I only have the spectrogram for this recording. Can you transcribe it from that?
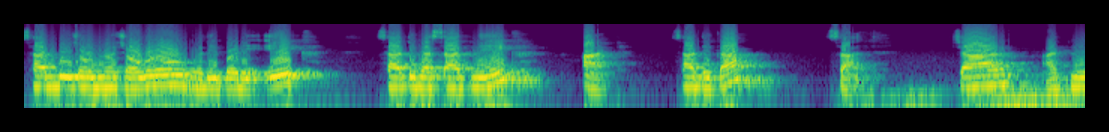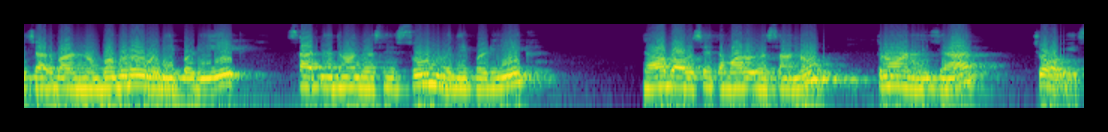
સાત દુ ચૌદ નો ચોગડો, વધી પડી એક. સાત એકા સાત ને એક, આઠ. સાત એકા સાત. ચાર આઠ ને ચાર બાર નો બગડો, વધી પડી એક. સાત ને ત્રણ દસ ને સોળ વધી પડી એક. જવાબ આવશે તમારો રસાનો ત્રણ હજાર ચોવીસ.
